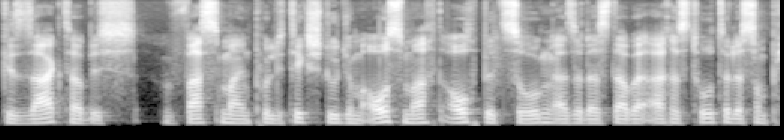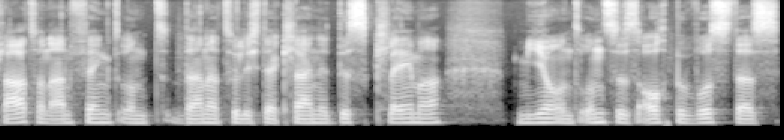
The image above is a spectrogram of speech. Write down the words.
gesagt habe, ich, was mein Politikstudium ausmacht, auch bezogen. Also, dass da bei Aristoteles und Platon anfängt und da natürlich der kleine Disclaimer. Mir und uns ist auch bewusst, dass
